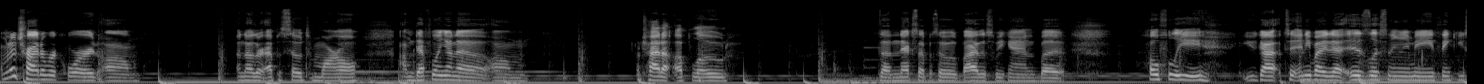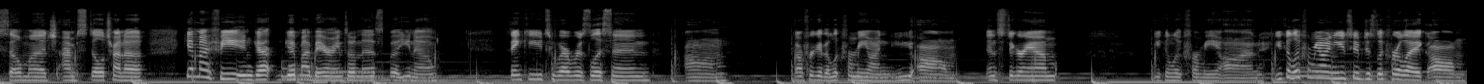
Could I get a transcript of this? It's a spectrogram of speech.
I'm going to try to record um, another episode tomorrow. I'm definitely going to um, try to upload the next episode by this weekend, but hopefully you got to anybody that is listening to me thank you so much. I'm still trying to get my feet and get, get my bearings on this but you know thank you to whoever's listened um don't forget to look for me on um instagram. You can look for me on you can look for me on youtube. Just look for like um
